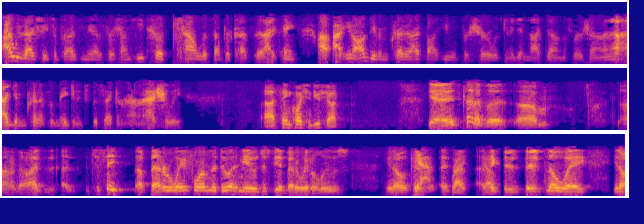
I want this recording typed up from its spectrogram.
I was actually surprised to me out the first round. He took countless uppercuts that I think, I, I you know, I'll give him credit. I thought he would for sure was going to get knocked down in the first round, and I, I give him credit for making it to the second round. Actually, Uh, same question to you, Sean. Yeah, it's kind of a um I don't know. I, I to say a better way for him to do it. I mean, it would just be a better way to lose. You know, 'cause Yeah, I, right, I yeah. think there's there's no way. You know,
